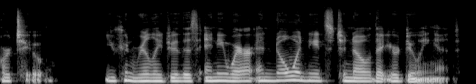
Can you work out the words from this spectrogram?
or two. You can really do this anywhere, and no one needs to know that you're doing it.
